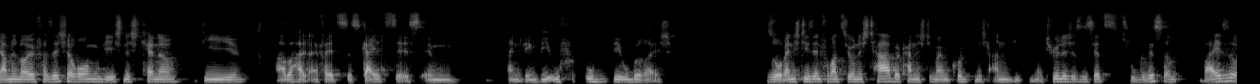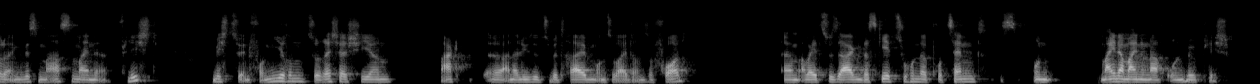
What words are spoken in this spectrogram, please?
die haben eine neue Versicherung, die ich nicht kenne, die aber halt einfach jetzt das Geilste ist im, BU-Bereich. So, wenn ich diese Information nicht habe, kann ich die meinem Kunden nicht anbieten. Natürlich ist es jetzt zu gewisser Weise oder in gewissem Maße meine Pflicht, mich zu informieren, zu recherchieren, Marktanalyse zu betreiben und so weiter und so fort. Ähm, aber jetzt zu sagen, das geht zu 100 Prozent, ist meiner Meinung nach unmöglich.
